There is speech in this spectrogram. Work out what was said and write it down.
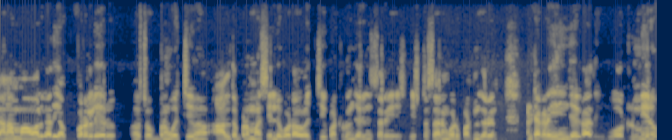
చాలా మామూలు కాదు. ఎవ్వరు లేరు. శుభ్రం వచ్చి వాళ్ళతో పాటు మా చెల్లి కూడా వచ్చి పట్టడం జరిగింది సార్. ఇష్టసారం కూడా పట్టడం జరిగింది. అంటే అక్కడ ఏం జరగదు. ఓట్లు మీరు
